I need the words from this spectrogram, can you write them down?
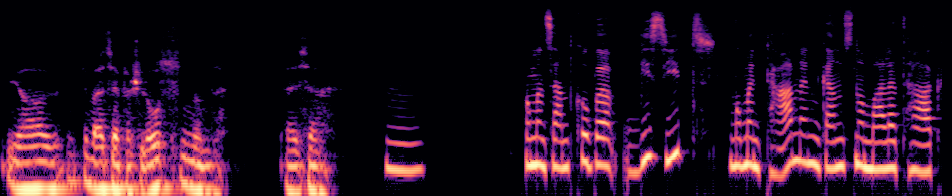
Ja, der war sehr verschlossen und also. Hm. Roman Sandgruber, wie sieht momentan ein ganz normaler Tag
